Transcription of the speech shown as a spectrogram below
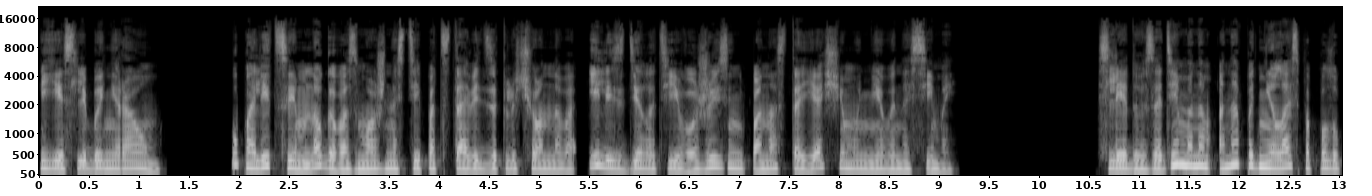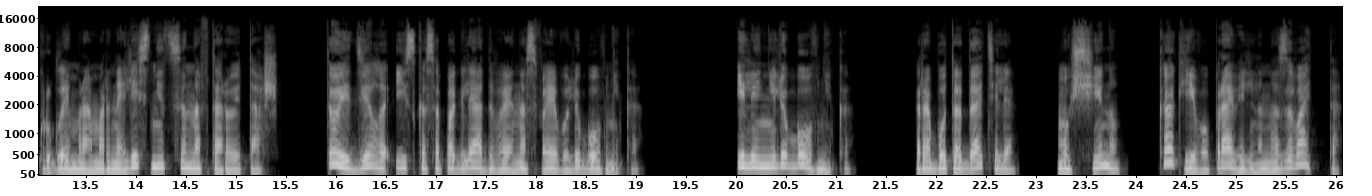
если бы не Раум. У полиции много возможностей подставить заключенного или сделать его жизнь по-настоящему невыносимой. Следуя за демоном, она поднялась по полукруглой мраморной лестнице на второй этаж, то и дело искоса поглядывая на своего любовника. Или не любовника? Работодателя? Мужчину? Как его правильно называть-то?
